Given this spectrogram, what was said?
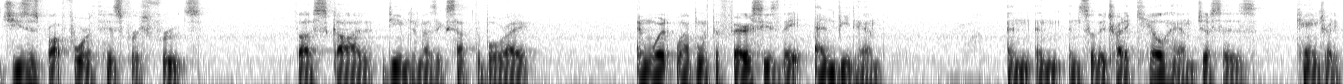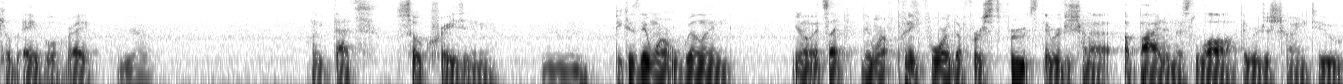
Jesus brought forth his first fruits. Thus, God deemed him as acceptable, right? And what, what happened with the Pharisees? They envied him and and and so they try to kill him just as Cain tried to kill Abel, right? Yeah. Like that's so crazy to me Mm. because they weren't willing, you know, it's like they weren't putting forward their first fruits. They were just trying to abide in this law. They were just trying to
